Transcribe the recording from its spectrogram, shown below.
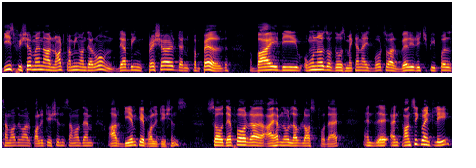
these fishermen are not coming on their own. They are being pressured and compelled by the owners of those mechanized boats who are very rich people. Some of them are politicians, some of them are DMK politicians. So therefore, uh, I have no love lost for that. And, the, and consequently,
